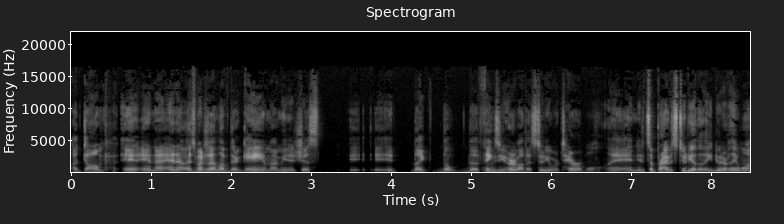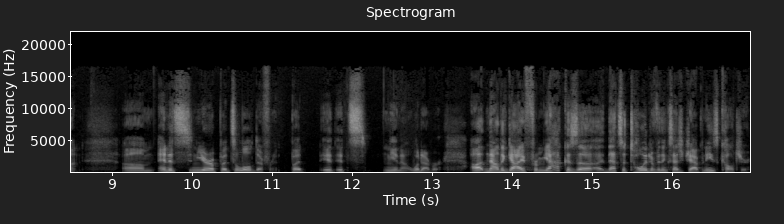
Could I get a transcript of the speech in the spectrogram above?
a dump. And and and as much as I love their game, I mean, it's just it, it like the the things you heard about that studio were terrible. And it's a private studio though; they can do whatever they want. Um, and it's in Europe, it's a little different, but it, it's you know, whatever. Uh, now the guy from Yakuza, uh, that's a totally different thing. That's Japanese culture.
